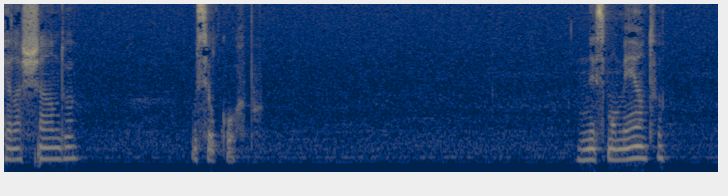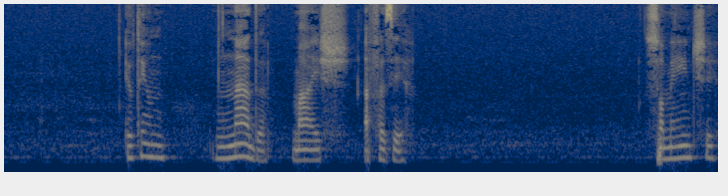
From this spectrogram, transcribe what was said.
relaxando o seu corpo. Nesse momento, eu tenho nada mais a fazer. Somente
